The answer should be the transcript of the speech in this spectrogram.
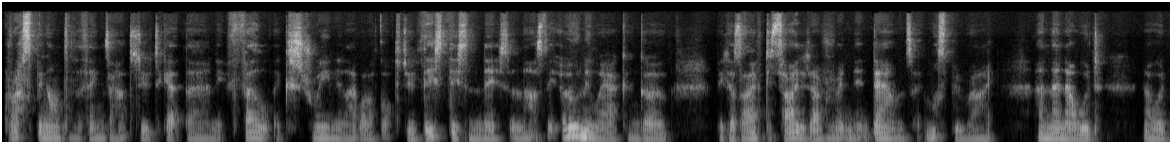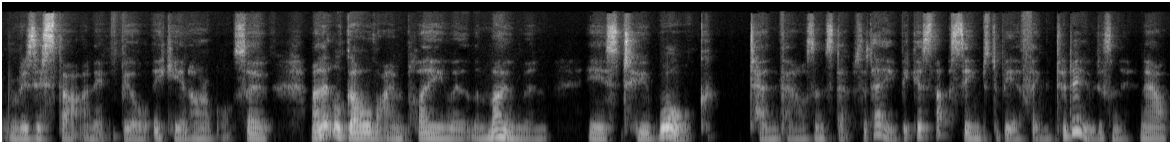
grasping onto the things I had to do to get there. And it felt extremely like, well, I've got to do this, this, and this. And that's the only way I can go because I've decided I've written it down. So it must be right. And then I would. I would resist that and it'd be all icky and horrible. So, my little goal that I'm playing with at the moment is to walk 10,000 steps a day because that seems to be a thing to do, doesn't it? Now,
